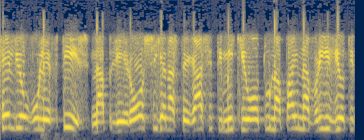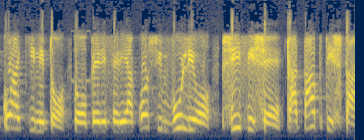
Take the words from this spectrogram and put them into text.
θέλει ο βουλευτής να πληρώσει για να στεγάσει τη ΜΚΟ του να πάει να βρει ιδιωτικό ακίνητο. Το Περιφερειακό Συμβούλιο ψήφισε κατάπτυστα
